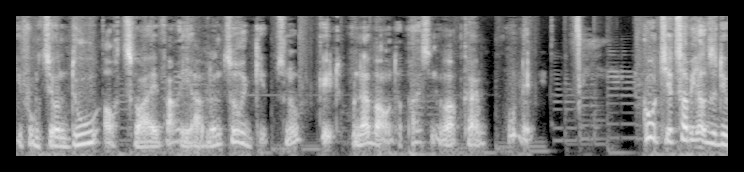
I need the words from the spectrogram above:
die Funktion do auch zwei Variablen zurückgibt. Ne? Geht wunderbar unter Python, überhaupt kein Problem. Gut, jetzt habe ich also die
